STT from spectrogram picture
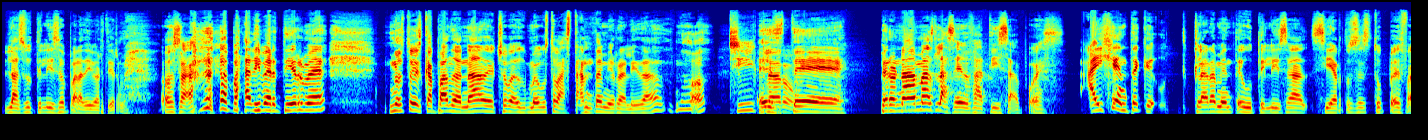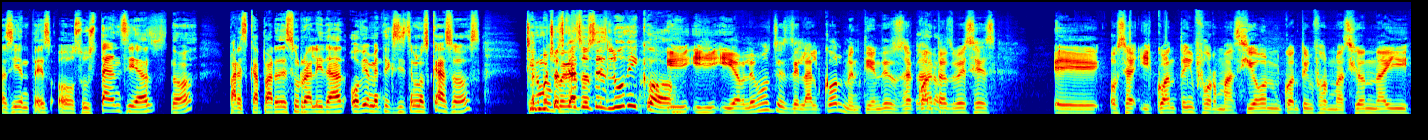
las utilizo para divertirme. O sea, para divertirme. No estoy escapando de nada. De hecho, me gusta bastante mi realidad, ¿no? Sí, claro. Este, pero nada más las enfatiza, pues. Hay gente que claramente utiliza ciertos estupefacientes o sustancias, ¿no? Para escapar de su realidad. Obviamente existen los casos, en muchos pero- casos es lúdico. Y, y- y hablemos desde el alcohol, ¿me entiendes? O sea, Claro. cuántas veces, eh, o sea, y cuánta información, cuánta información hay.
